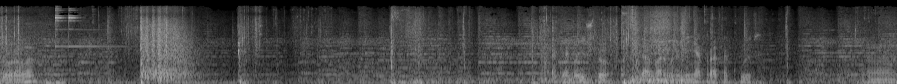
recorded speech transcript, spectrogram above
здорово. Боюсь, что... Да, варвары меня проатакуют. А...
